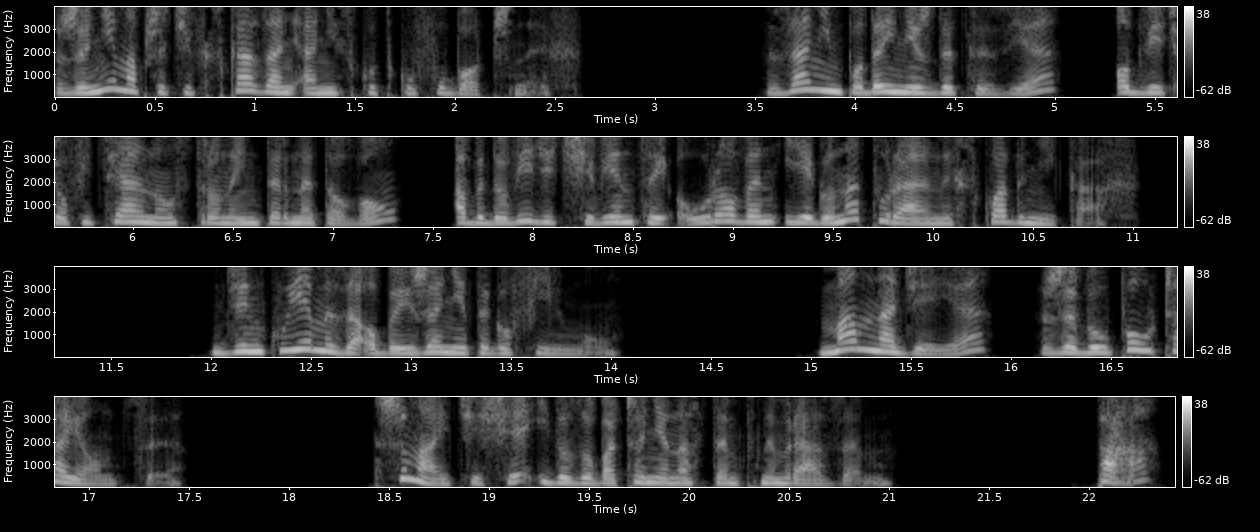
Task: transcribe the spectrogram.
że nie ma przeciwwskazań ani skutków ubocznych. Zanim podejmiesz decyzję, odwiedź oficjalną stronę internetową, aby dowiedzieć się więcej o urowen i jego naturalnych składnikach. Dziękujemy za obejrzenie tego filmu. Mam nadzieję, że był pouczający. Trzymajcie się i do zobaczenia następnym razem. Pa!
